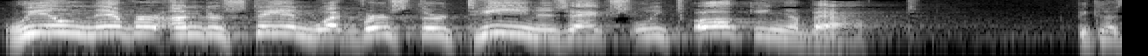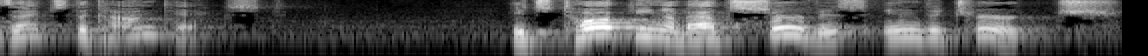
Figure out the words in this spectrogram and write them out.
we'll never understand what verse 13 is actually talking about. Because that's the context. It's talking about service in the church.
